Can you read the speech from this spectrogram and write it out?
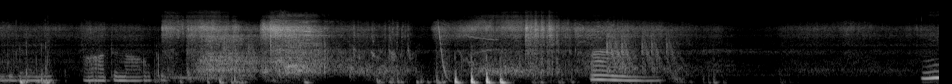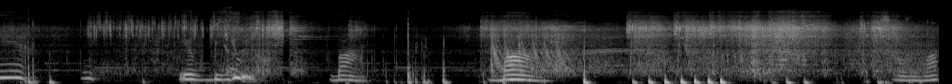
буде мені грати на руку. А. Ні. ні. Я вб'ю їх. Бам. Бам. Сорова.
